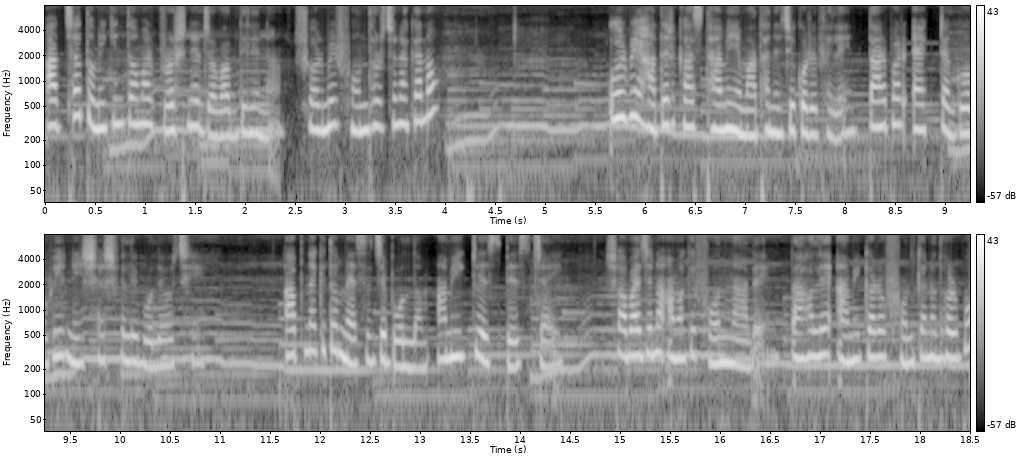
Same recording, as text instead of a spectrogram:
আচ্ছা তুমি কিন্তু আমার প্রশ্নের জবাব দিলে না। শর্মির ফোন ধরছো না কেন? উর্বি হাতের কাজ থামিয়ে মাথা নিচু করে ফেলে, তারপর একটা গভীর নিঃশ্বাস ফেলে বলে ওঠে, আপনাকে তো মেসেজে বললাম, আমি একটু স্পেস চাই। সবাই যেন আমাকে ফোন না দেয়, তাহলে আমি কারও ফোন কেন ধরবো?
